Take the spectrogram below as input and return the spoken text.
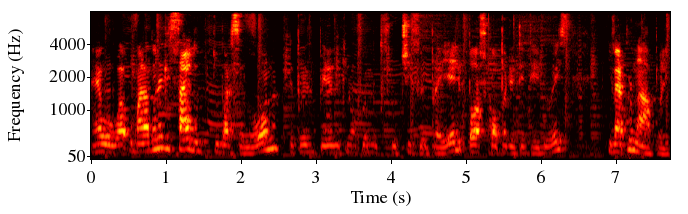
É, o, o, Maradona ele sai do, do, Barcelona, depois de um período que não foi muito frutífero para ele, pós-Copa de 82, e vai pro Napoli.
